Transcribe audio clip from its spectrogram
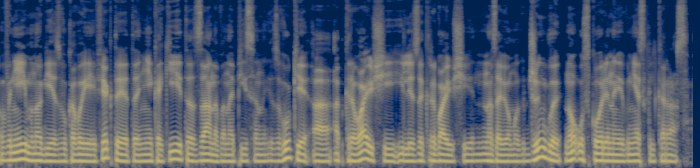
В ней многие звуковые эффекты — это не какие-то заново написанные звуки, а открывающие или закрывающие, назовем их джинглы, но ускоренные в несколько раз.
